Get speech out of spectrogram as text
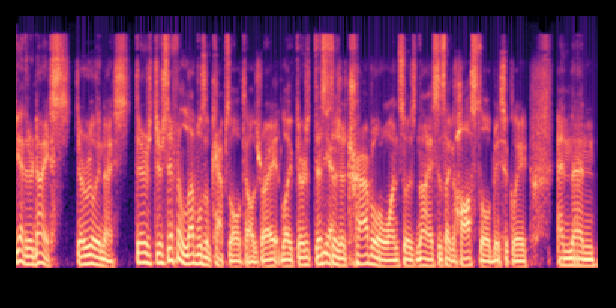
Yeah, they're nice. They're really nice. There's there's different levels of capsule hotels, right? Like there's this Yeah. there's a traveler one, so it's nice. It's like a hostel basically, and then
